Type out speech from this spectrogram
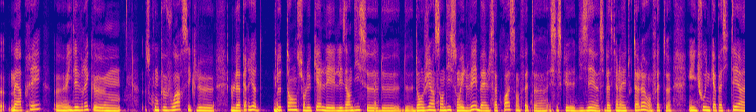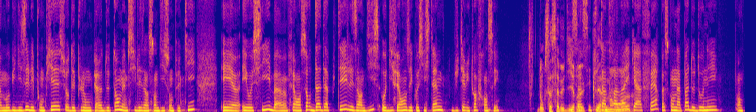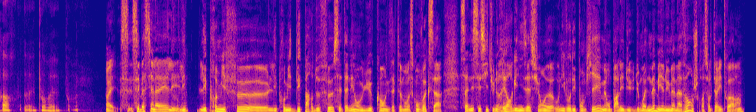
euh mais après, euh, il est vrai que ce qu'on peut voir, c'est que le, la période de temps sur lequel les, les indices de, de, danger incendie sont élevés, ben elles s'accroissent en fait. Euh, et c'est ce que disait euh, Sébastien Lahaye tout à l'heure. En fait, euh, et il faut une capacité à mobiliser les pompiers sur des plus longues périodes de temps, même si les incendies sont petits, et, et aussi ben, faire en sorte d'adapter les indices aux différents écosystèmes du territoire français. Donc ça, ça veut dire ça, c'est tout un travail qu'il y a à faire parce qu'on n'a pas de données encore pour pour Ouais, Sébastien Lahaye, les, premiers feux, euh, les premiers départs de feu cette année ont eu lieu quand exactement? Parce qu'on voit que ça, ça nécessite une réorganisation euh, au niveau des pompiers, mais on parlait du, du, mois de mai, mais il y en a eu même avant, je crois, sur le territoire. Hein.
